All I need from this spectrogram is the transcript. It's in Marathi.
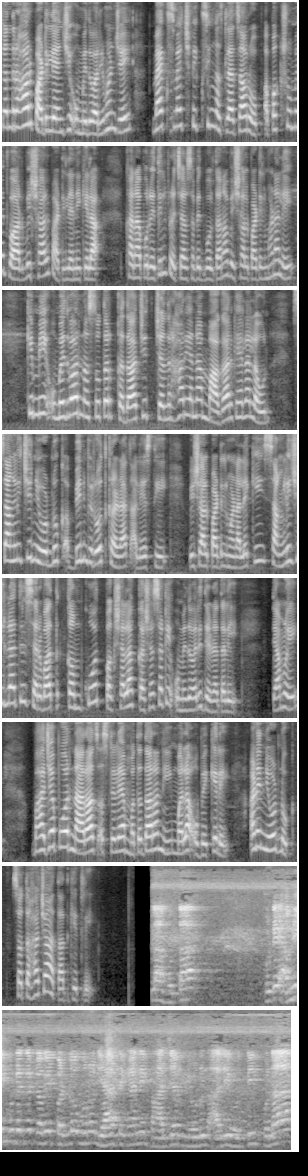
चंद्रहार पाटील यांची उमेदवारी म्हणजे मॅक्स मॅच फिक्सिंग असल्याचा आरोप अपक्ष उमेदवार विशाल पाटील यांनी केला. खानापूर येथील प्रचारसभेत बोलताना विशाल पाटील म्हणाले की मी उमेदवार नसतो तर कदाचित चंद्रहार यांना माघार घ्यायला लावून सांगलीची निवडणूक बिनविरोध करण्यात आली असती. विशाल पाटील म्हणाले की सांगली जिल्ह्यातील सर्वात कमकुवत पक्षाला कशासाठी उमेदवारी देण्यात आली? त्यामुळे भाजपवर नाराज असलेल्या मतदारांनी मला उभे केले आणि निवडणूक स्वतःच्या हातात घेतली. होता कुठे आम्ही कुठेतरी कमी पडलो म्हणून या ठिकाणी भाजप निवडून आली होती. पुन्हा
